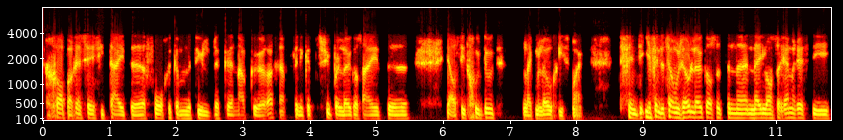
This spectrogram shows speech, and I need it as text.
grappig. En sinds die tijd eh, volg ik hem natuurlijk eh, nauwkeurig. En vind ik het superleuk als hij het, ja, als hij het goed doet. Lijkt me logisch. Maar ik vind, je vindt het sowieso leuk als het een Nederlandse renner is die,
